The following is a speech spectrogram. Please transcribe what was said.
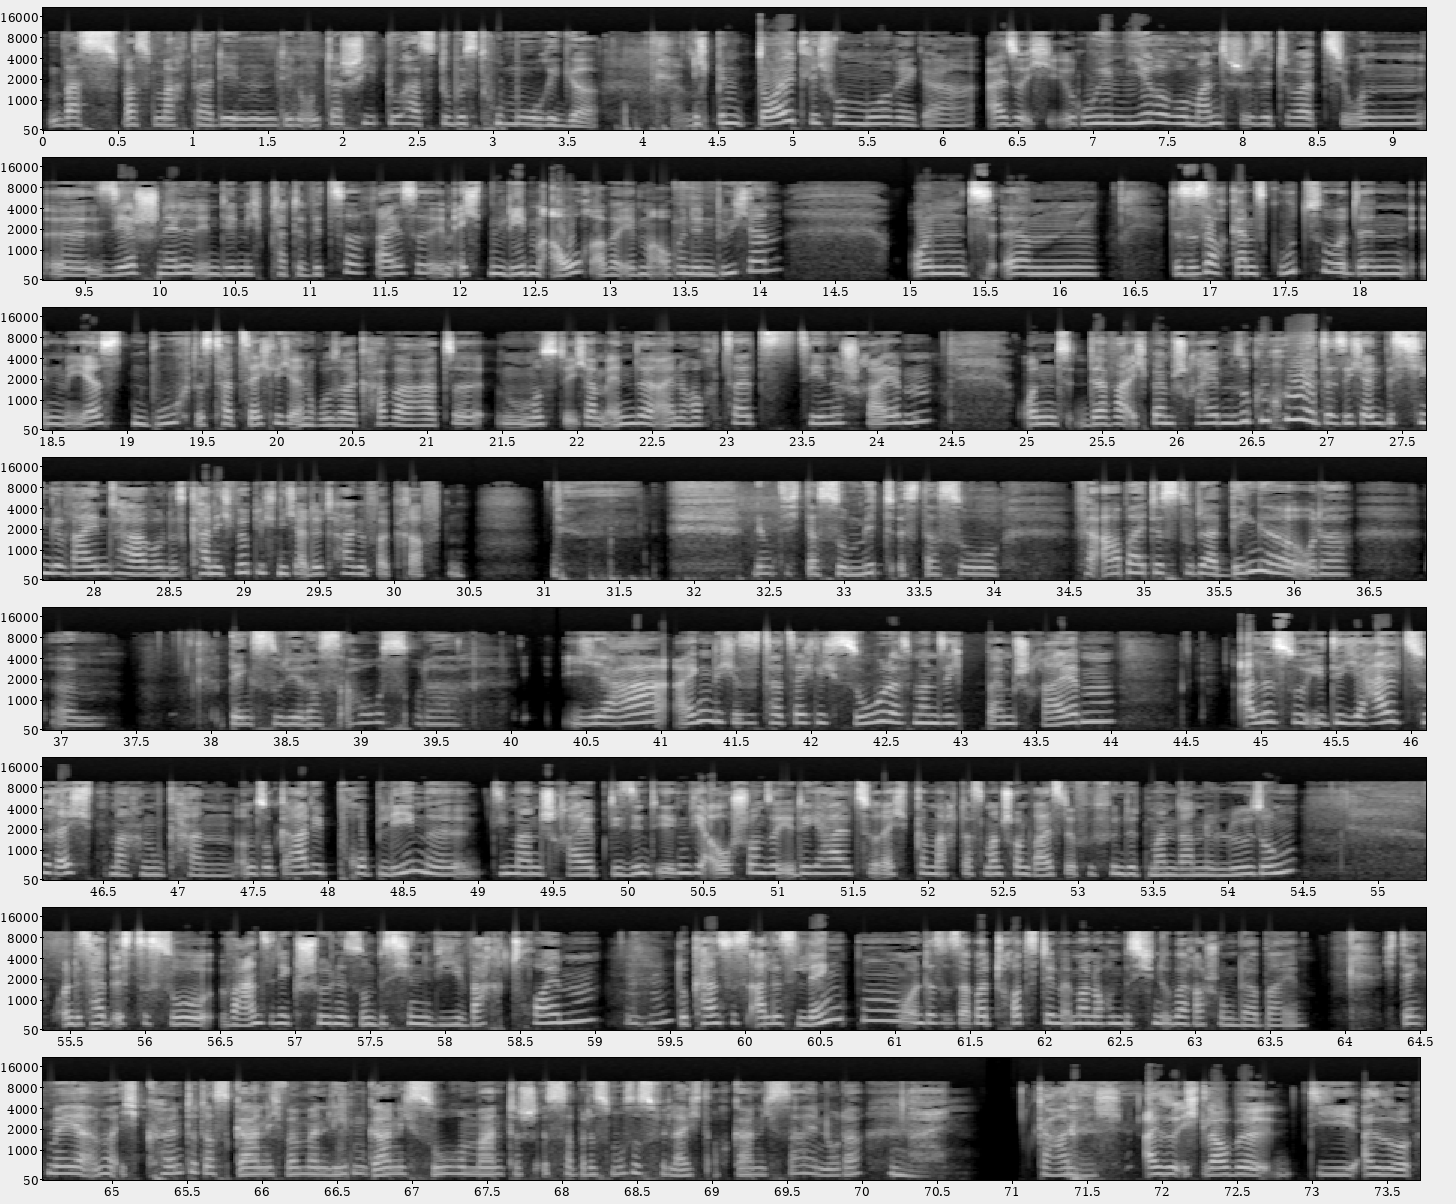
was, was macht da den, den Unterschied? Du hast, du bist humoriger. Also ich bin deutlich humoriger. Also ich ruiniere romantische Situationen äh, sehr schnell, indem ich platte Witze reiße. Im echten Leben auch, aber eben auch in den Büchern. Und ähm, das ist auch ganz gut so, denn im ersten Buch, das tatsächlich ein rosa Cover hatte, musste ich am Ende eine Hochzeitsszene schreiben. Und da war ich beim Schreiben so gerührt, dass ich ein bisschen geweint habe und das kann ich wirklich nicht alle Tage verkraften. Nimmt sich das so mit? Ist das so, verarbeitest du da Dinge oder ähm, denkst du dir das aus oder? Ja, eigentlich ist es tatsächlich so, dass man sich beim Schreiben alles so ideal zurecht machen kann. Und sogar die Probleme, die man schreibt, die sind irgendwie auch schon so ideal zurecht gemacht, dass man schon weiß, dafür findet man dann eine Lösung. Und deshalb ist es so wahnsinnig schön, so ein bisschen wie Wachträumen. Mhm. Du kannst es alles lenken und es ist aber trotzdem immer noch ein bisschen Überraschung dabei. Ich denke mir ja immer, ich könnte das gar nicht, weil mein Leben gar nicht so romantisch ist, aber das muss es vielleicht auch gar nicht sein, oder? Nein, gar nicht. Also ich glaube, die, also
